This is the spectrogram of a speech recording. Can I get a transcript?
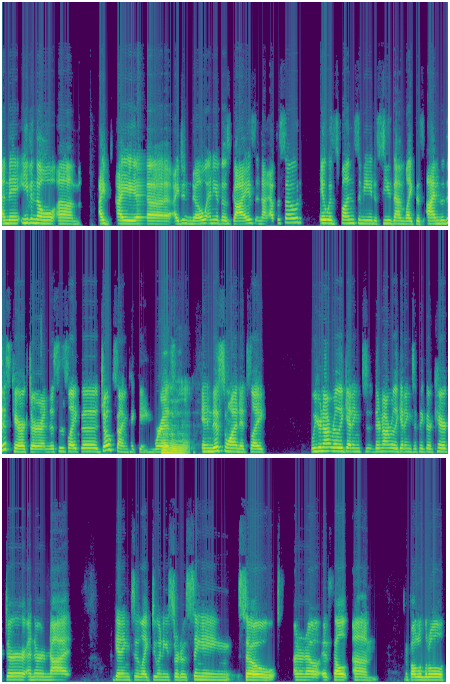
and they even though um, I I uh, I didn't know any of those guys in that episode. It was fun to me to see them like this. I'm the this character, and this is like the jokes I'm picking. Whereas Mhm. in this one, it's like, well, you're not really getting to. They're not really getting to pick their character, and they're not getting to like do any sort of singing. So I don't know. It felt um, it felt a little.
